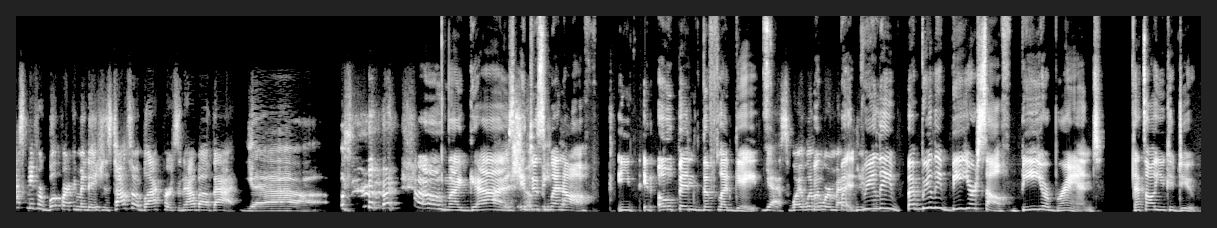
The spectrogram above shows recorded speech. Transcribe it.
asking me for book recommendations. Talk to a black person. How about that? Yeah. oh my gosh. It just went off. It opened the floodgate. Yes, white women but, were But really, but really be yourself. Be your brand. That's all you could do.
